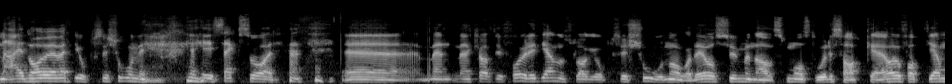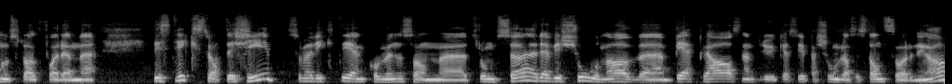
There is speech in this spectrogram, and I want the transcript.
Nei, nå har vi vært i opposisjon i, i seks år. Eh, men, men, klart vi får jo litt gjennomslag i opposisjon òg. Og det er jo summen av små og store saker. Jeg har jo fått gjennomslag for en distriktsstrategi, som er viktig i en kommune som uh, Tromsø. Revisjon av uh, BPA, altså den brukes i personlig assistanseordninga.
